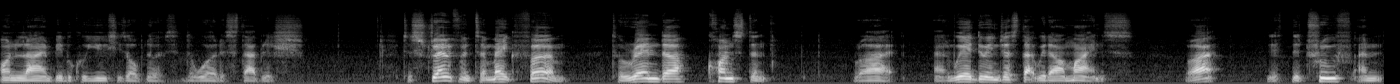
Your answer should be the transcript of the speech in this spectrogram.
online biblical uses of the, the word establish. To strengthen, to make firm, to render constant. Right. And we're doing just that with our minds. Right? The, the truth, and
